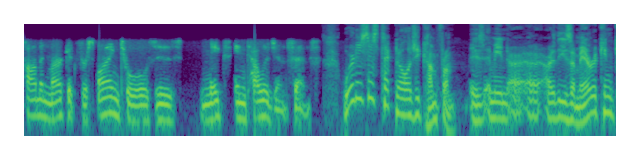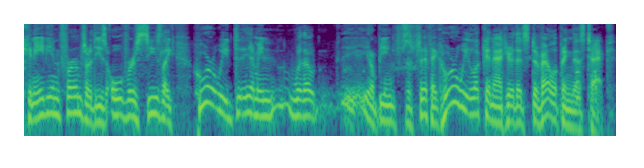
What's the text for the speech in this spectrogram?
common market for spying tools is makes intelligent sense. Where does this technology come from? Is I mean, are, are, these American, Canadian firms? Are these overseas? Like, who are we? I mean, without you know being specific, who are we looking at here that's developing this tech?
